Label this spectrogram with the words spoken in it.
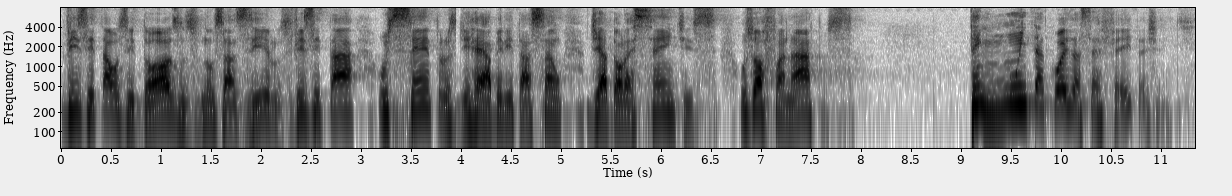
visitar os idosos nos asilos, visitar os centros de reabilitação de adolescentes, os orfanatos. Tem muita coisa a ser feita, gente.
